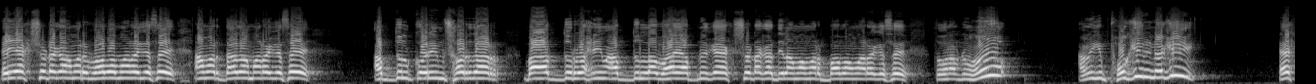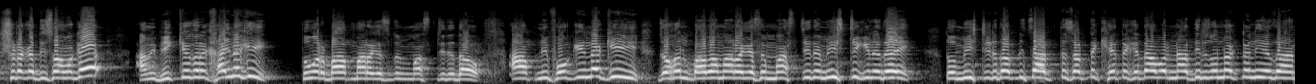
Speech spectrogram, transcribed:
এই একশো টাকা আমার বাবা মারা গেছে, আমার দাদা মারা গেছে। আব্দুল করিম সর্দার বা আব্দুর রহিম আবদুল্লাহ ভাই, আপনাকে একশো টাকা দিলাম, আমার বাবা মারা গেছে। তখন আপনি, হু? আমি কি ফকির নাকি? একশো টাকা দিছো আমাকে? আমি ভিক্ষে করে খাই নাকি? তোমার বাপ মারা গেছে, তুমি মসজিদে দাও। আপনি ফকির নাকি? যখন বাবা মারা গেছে, মসজিদে মিষ্টি কিনে দেয়। তো মিষ্টিটা তো আপনি চাটতে চাটতে খেতে খেতে আবার নাতির জন্য একটা নিয়ে যান।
